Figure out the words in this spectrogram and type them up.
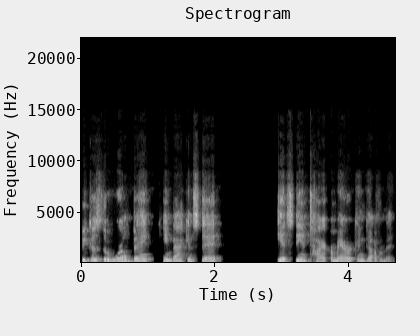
because the World Bank came back and said it's the entire American government.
